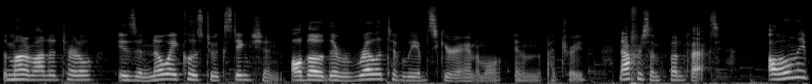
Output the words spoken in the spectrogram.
the Matamata turtle is in no way close to extinction, although they're a relatively obscure animal in the pet trade. Now for some fun facts. I'll only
